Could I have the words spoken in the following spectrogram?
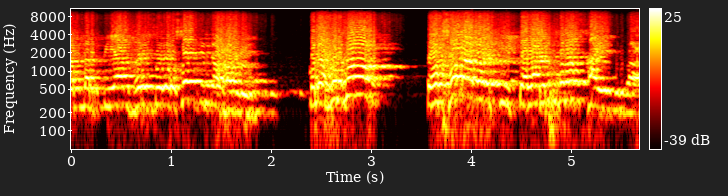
আপনার পেঁয়াজ হয়েছে, ওষুধ দিতে হবে। বলে, হুজুর, ওষুধ আবার কি? তেলার ফোনা খাইয়ে দিবা?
